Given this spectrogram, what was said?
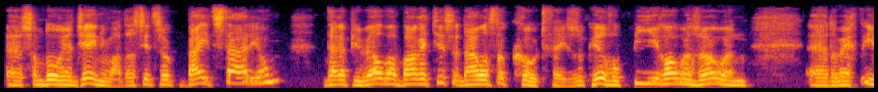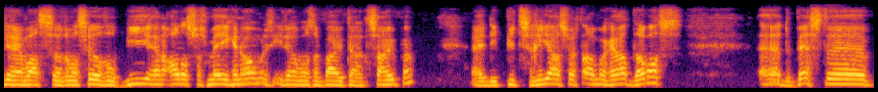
Sampdoria Genua. Daar zitten ze ook bij het stadion. Daar heb je wel wat barretjes. En daar was het ook groot feest. Dus ook heel veel Piro en zo. En eh, er, werd, iedereen was, er was heel veel bier en alles was meegenomen. Dus iedereen was er buiten aan het zuipen. En die pizzeria's werd allemaal gehaald. Dat was eh, de beste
